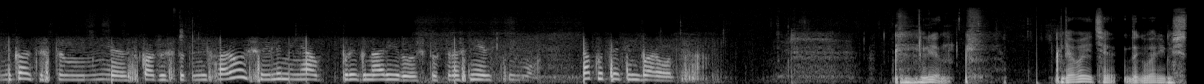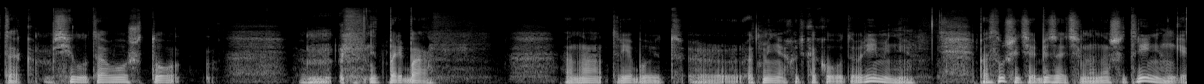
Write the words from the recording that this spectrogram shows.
Мне кажется, что мне скажут что-то нехорошее или меня проигнорируют, что страшнее всего. Как вот с этим бороться? Лен, давайте договоримся так. В силу того, что это борьба она требует э, от меня хоть какого-то времени. Послушайте обязательно наши тренинги.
